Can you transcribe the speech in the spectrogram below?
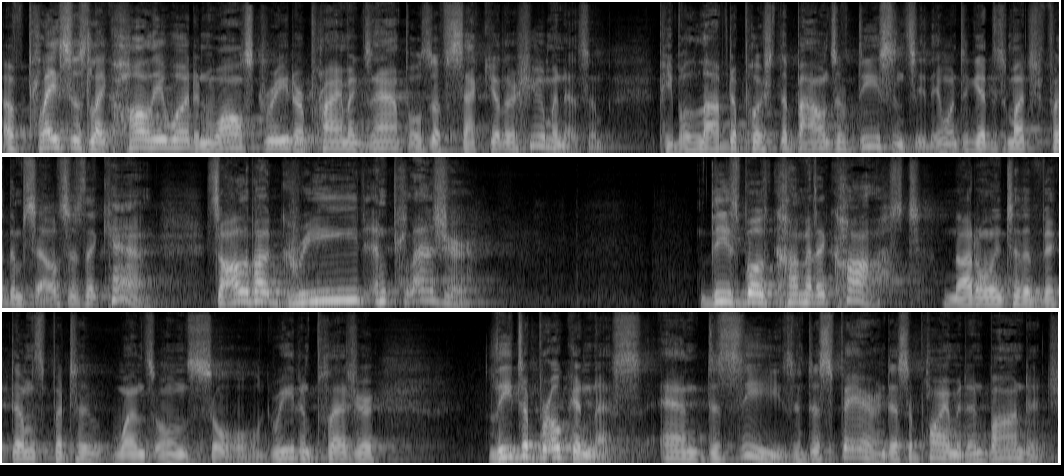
of places like Hollywood and Wall Street are prime examples of secular humanism. People love to push the bounds of decency. They want to get as much for themselves as they can. It's all about greed and pleasure. These both come at a cost, not only to the victims, but to one's own soul. Greed and pleasure lead to brokenness and disease and despair and disappointment and bondage.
